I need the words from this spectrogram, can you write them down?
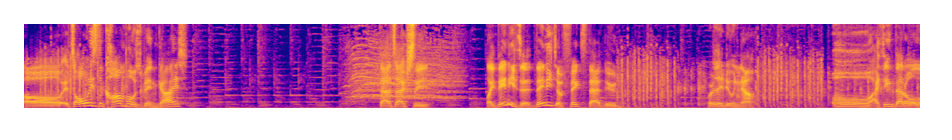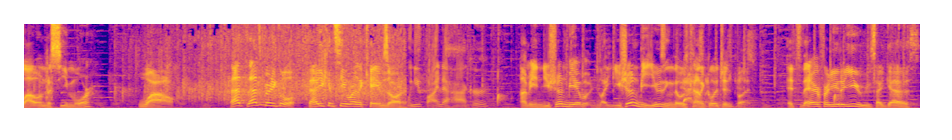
Oh, it's always the compost bin, guys. That's actually, like, they need to, they need to fix that, dude. What are they doing now? Oh, I think that'll allow him to see more. Wow. That's that's pretty cool. Now you can see where the caves are. When you find a hacker, I mean, you shouldn't be able, like, you shouldn't be using those kind of glitches, but it's there for you to use, I guess.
